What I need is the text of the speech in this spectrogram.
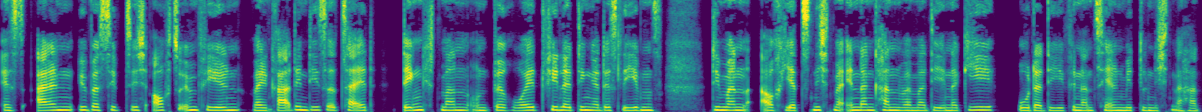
es allen über 70 auch zu empfehlen, weil gerade in dieser Zeit denkt man und bereut viele Dinge des Lebens, die man auch jetzt nicht mehr ändern kann, weil man die Energie oder die finanziellen Mittel nicht mehr hat.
